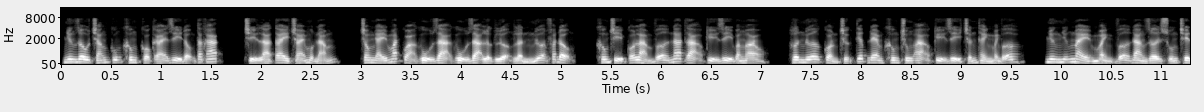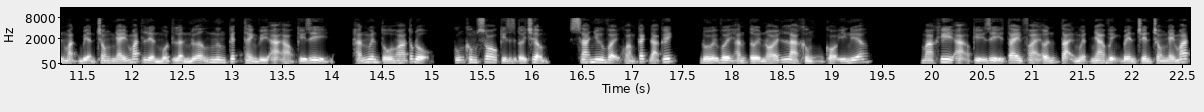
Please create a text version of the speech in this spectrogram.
Nhưng dâu trắng cũng không có cái gì động tác khác, chỉ là tay trái một nắm, trong nháy mắt quả gụ dạ gụ dạ lực lượng lần nữa phát động, không chỉ có làm vỡ nát ảo kỳ dị băng mao hơn nữa còn trực tiếp đem không trung ảo kỳ dị chấn thành mảnh vỡ, nhưng những này mảnh vỡ đang rơi xuống trên mặt biển trong nháy mắt liền một lần nữa ngưng kết thành vì ảo kỳ dị, hắn nguyên tố hóa tốc độ cũng không so kỳ dị tới chậm, xa như vậy khoảng cách đả kích, đối với hắn tới nói là không có ý nghĩa. Mà khi ảo kỳ dị tay phải ấn tại nguyệt nha vịnh bên trên trong nháy mắt,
